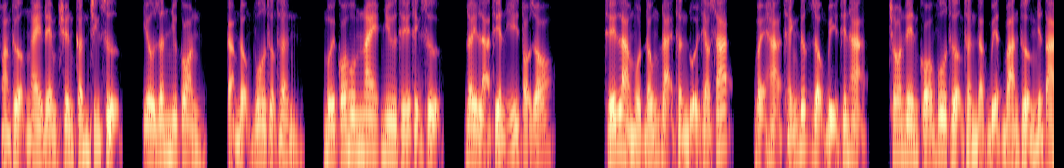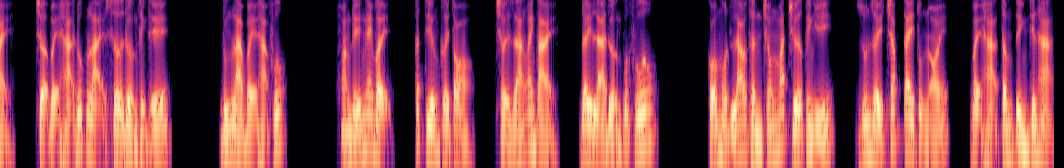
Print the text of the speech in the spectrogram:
hoàng thượng ngày đêm chuyên cần chính sự, yêu dân như con, cảm động vô thượng thần, mới có hôm nay như thế thịnh sự, đây là thiên ý tỏ rõ. Thế là một đống đại thần đuổi theo sát, bệ hạ thánh đức rộng bị thiên hạ, cho nên có vô thượng thần đặc biệt ban thưởng nhân tài, trợ bệ hạ đúc lại sơ đường thịnh thế. Đúng là bệ hạ phúc. Hoàng đế nghe vậy, cất tiếng cười to, trời giáng anh tài, đây là đường quốc phú có một lao thần trong mắt chứa kính ý, run rẩy chắp tay tụng nói, bệ hạ tâm tình thiên hạ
